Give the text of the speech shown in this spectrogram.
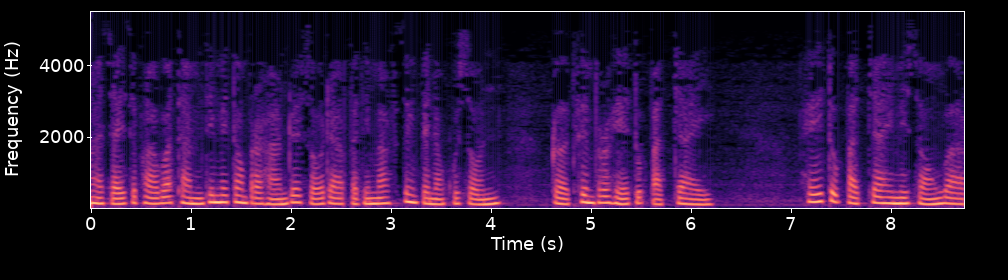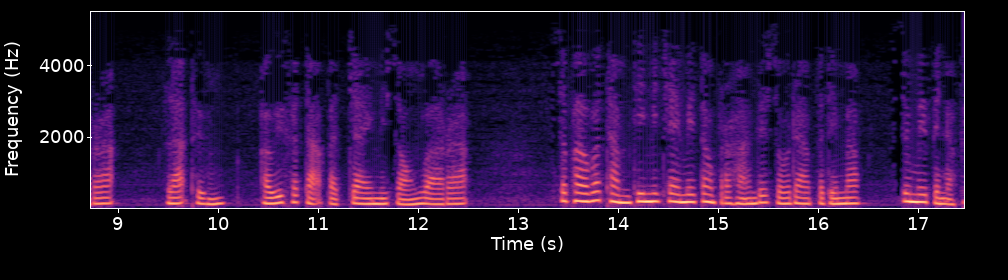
อาศัยสภาวธรรมที่ไม่ต้องประหารด้วยโสดาปฏิมักซึ่งเป็นอกุศล เกิดขึ้นเพราะเหตุปัจจัย เหตุปัจจัยมีสองวาระ ละถึง อวิคตะปัจจัยมีสองวาระ สภาวธรรมที่ไม่ใช่ไม่ต้องประหารด้วยโสดาปฏิมักซึ่งไม่เป็นอัพ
